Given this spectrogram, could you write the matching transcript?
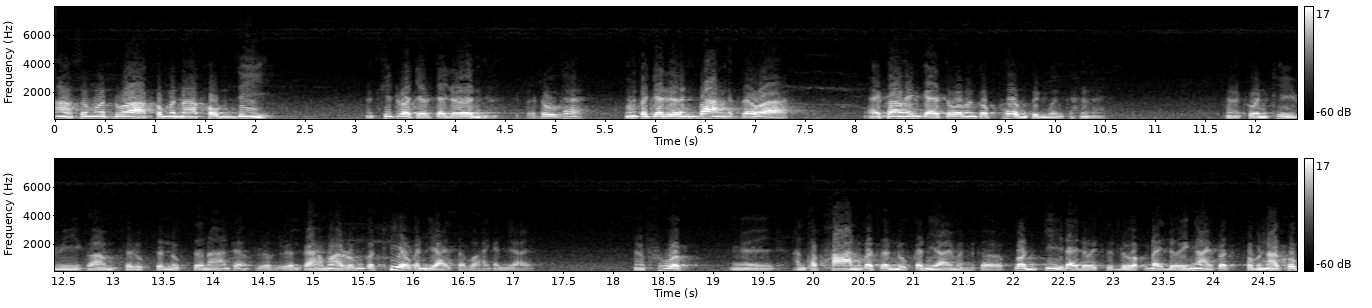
อ้าวสมมติว่าคมนาคมดี คิดว่าจะเจริญดูแค่มันก็เจริญบ้างแต่ว่าไอ้ความเห็นแก่ตัวมันก็เพิ่มขึ้นเหมือนกันนะ คนที่มีความสนุกสนุกสนานเรื่องเรื่องเรื่องการมารมก็เที่ยวกันใหญ่สบายกันใหญ่พวกอันธพาลก็สนุกกันใหญ่มันก็ปล้นจี้ได้โดยสะดวกได้โดยง่ายเพราะคมนาคม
